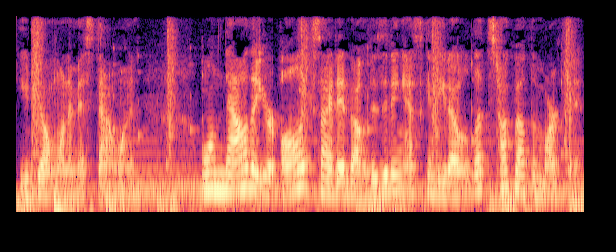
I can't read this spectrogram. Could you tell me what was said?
You don't want to miss that one. Well, now that you're all excited about visiting Escondido, let's talk about the market.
